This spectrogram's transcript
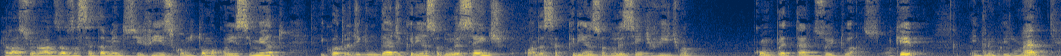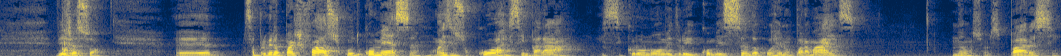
relacionados aos assentamentos civis, quando toma conhecimento, e contra a dignidade de criança adolescente, quando essa criança adolescente vítima completar 18 anos, ok? Bem tranquilo, né? Veja só, é, essa primeira parte é fácil, quando começa, mas isso corre sem parar? Esse cronômetro aí começando a correr não para mais? Não, senhores, para sim.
